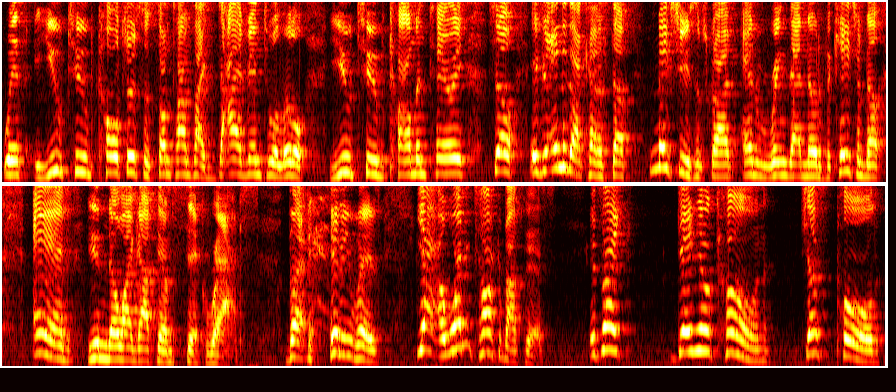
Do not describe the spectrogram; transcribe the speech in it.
with YouTube culture, so sometimes I dive into a little YouTube commentary. So if you're into that kind of stuff, make sure you subscribe and ring that notification bell, and you know I got them sick raps. But anyways, yeah, I want to talk about this. It's like Danielle Cohn just pulled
